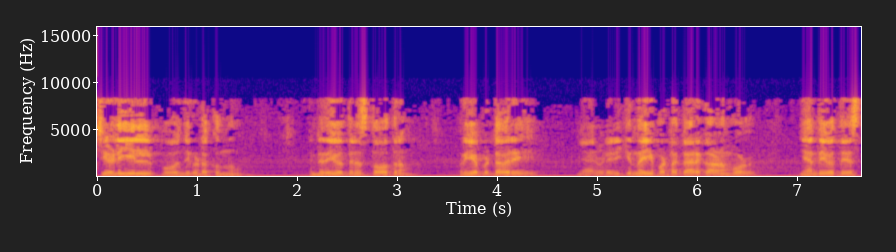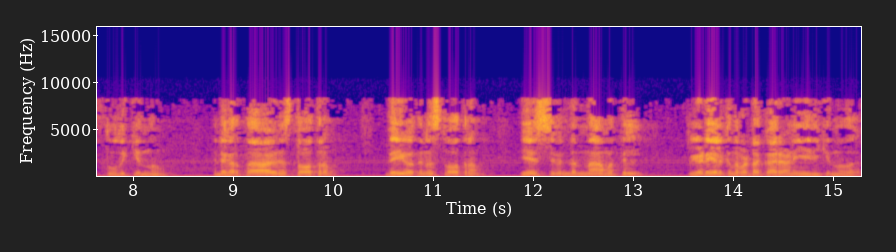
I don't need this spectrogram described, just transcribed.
ചെളിയിൽ പോഞ്ഞു കിടക്കുന്നു. എന്റെ ദൈവത്തിന് സ്തോത്രം. പ്രിയപ്പെട്ടവരെ ഞാനിവിടെ ഇരിക്കുന്ന ഈ പട്ടക്കാരെ കാണുമ്പോൾ ഞാൻ ദൈവത്തെ സ്തുതിക്കുന്നു. എന്റെ കർത്താവിന് സ്തോത്രം ദൈവത്തിന് സ്തോത്രം. യേശുവിന്റെ നാമത്തിൽ പീഡയേൽക്കുന്ന പട്ടക്കാരാണ് ഈ ഇരിക്കുന്നത്.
